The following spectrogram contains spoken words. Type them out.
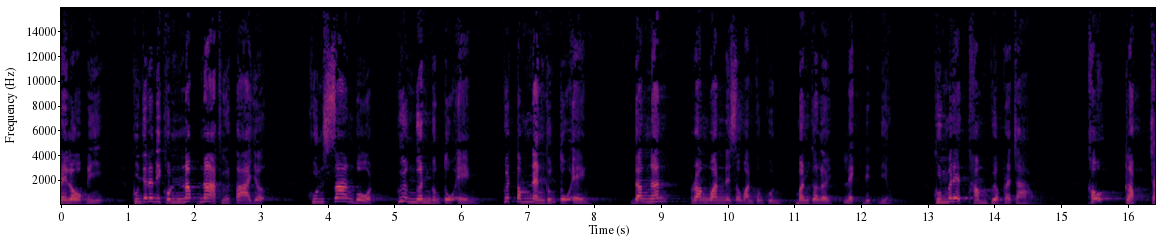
ในโลกนี้ คุณจะได้มีคนนับหน้าถือตาเยอะ คุณสร้างโบสถ์เพื่อเงินของตัวเอง เพื่อตำแหน่งของตัวเอง ดังนั้นรางวัลในสวรรค์ของคุณ มันก็เลยเล็กนิดเดียว คุณไม่ได้ทำเพื่อพระเจ้า เขากลับใจ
